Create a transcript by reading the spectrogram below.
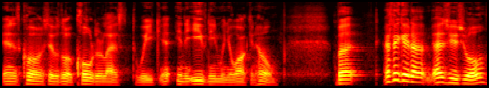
and of course it was a little colder last week in the evening when you're walking home. But I figured, uh, as usual,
